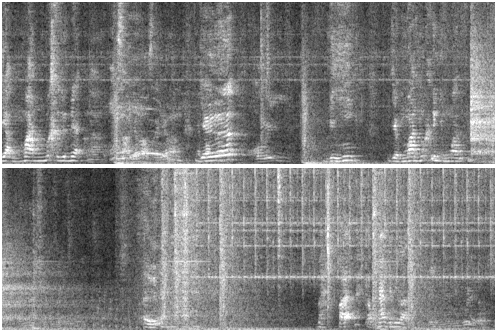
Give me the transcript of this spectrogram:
อย่างมันเมื่อคืนเนี่ย สายเยอะหรอสายเยอะหรอเยอะโอ้ยบีอย่างมันเมื่อคืนอย่างมัน เออ ไปไปแล้วกลับมานั่งกันดีกว่า โอเค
